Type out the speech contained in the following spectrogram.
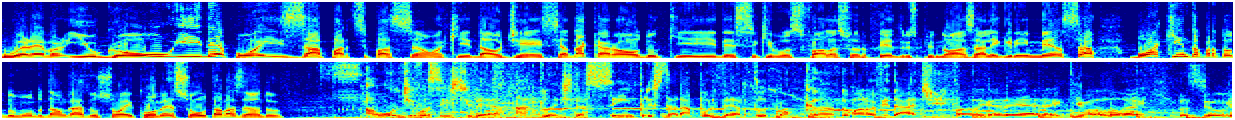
Wherever You Go, e depois a participação aqui da audiência, da Carol, do que desse que vos fala, senhor Pedro Espinosa. Alegria imensa. Boa quinta pra todo mundo, dá um gás no som aí. Começou o Tá Vazando. Aonde você estiver, a Atlântida sempre estará por perto, tocando uma novidade. Fala galera, aqui é o Alok, você ouve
